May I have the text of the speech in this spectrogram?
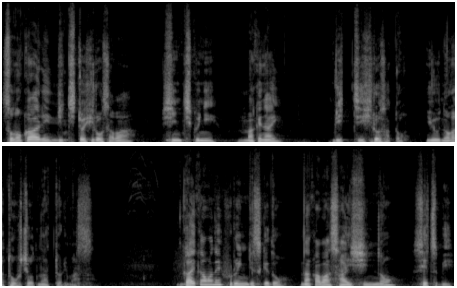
その代わり立地と広さは新築に負けない立地広さというのが特徴となっております。外観はね、古いんですけど、中は最新の設備、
